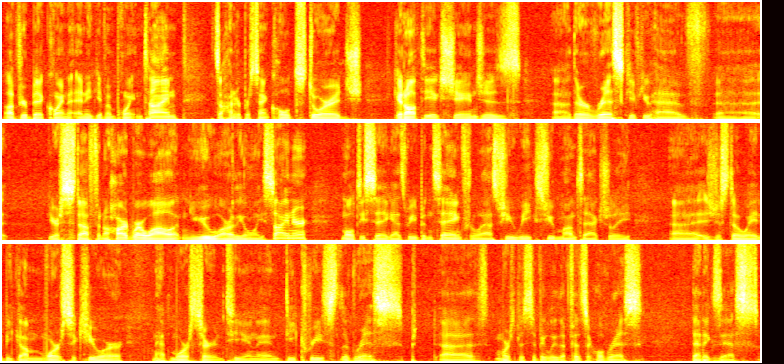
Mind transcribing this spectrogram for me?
of your Bitcoin at any given point in time. It's 100% cold storage. Get off the exchanges. Uh, they're a risk if you have uh, your stuff in a hardware wallet and you are the only signer. Multi-sig, as we've been saying for the last few weeks, few months actually, uh, is just a way to become more secure and have more certainty and, and decrease the risks, uh, more specifically the physical risk that exists.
